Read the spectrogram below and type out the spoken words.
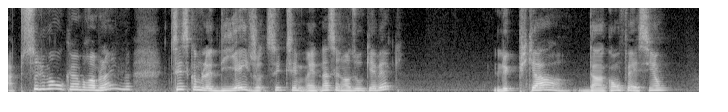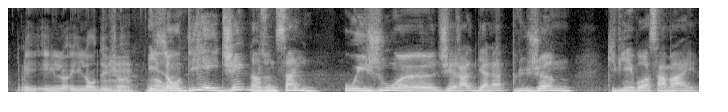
absolument aucun problème. là. Tu sais, c'est comme le DH. Tu sais que maintenant, c'est rendu au Québec. Luc Picard, dans Confession. Ils ils l'ont- déjà. Mm. Ils Ah ouais? l'ont DHé dans une scène où il joue un Gérald Galland plus jeune qui vient voir sa mère.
